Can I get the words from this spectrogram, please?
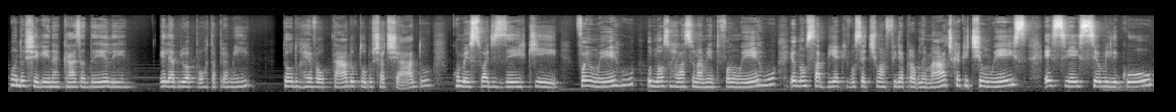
Quando eu cheguei na casa dele, ele abriu a porta para mim, todo revoltado, todo chateado, começou a dizer que foi um erro, o nosso relacionamento foi um erro, eu não sabia que você tinha uma filha problemática, que tinha um ex, esse ex seu me ligou,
